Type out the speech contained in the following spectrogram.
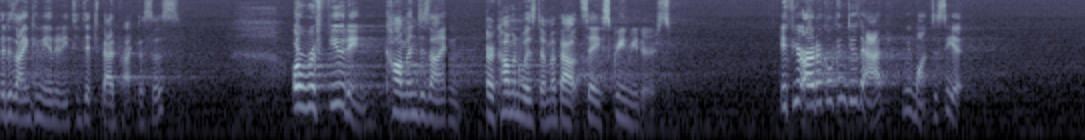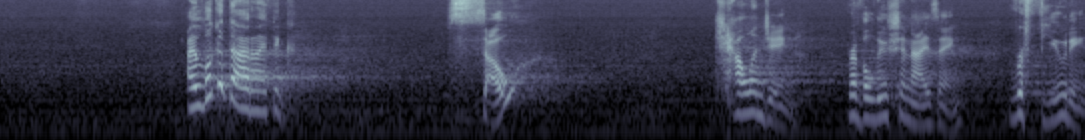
the design community to ditch bad practices, or refuting common design or common wisdom about, say, screen readers. If your article can do that, we want to see it. I look at that and I think, so? Challenging, revolutionizing, refuting.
